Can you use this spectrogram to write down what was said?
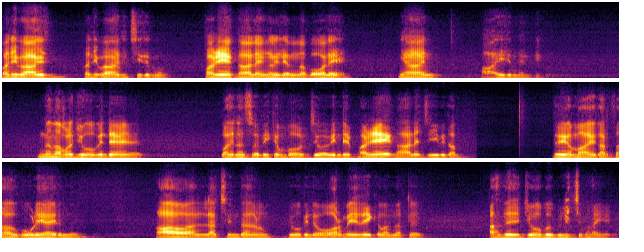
പരിപാലി പരിപാലിച്ചിരുന്നു പഴയ കാലങ്ങളിൽ എന്ന പോലെ ഞാൻ ആയിരുന്നെങ്കിൽ. ഇന്ന് നമ്മൾ ജോബിന്റെ വചനം ശ്രമിക്കുമ്പോൾ ജോബിന്റെ പഴയ കാല ജീവിതം ദൈവമായ കർത്താവ് കൂടെയായിരുന്നു. ആ എല്ലാ ചിന്തകളും ജോബിന്റെ ഓർമ്മയിലേക്ക് വന്നിട്ട് അത് ജോബ് വിളിച്ചു പറയുന്നു.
